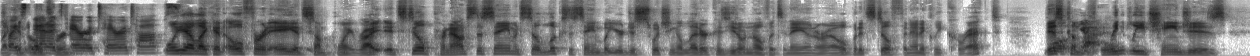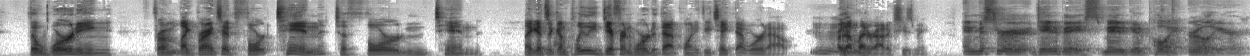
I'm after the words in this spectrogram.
like an O for an, Tristanatera teratops. well, yeah, like an O for an A at some point, right? It's still pronounced the same and still looks the same, but you're just switching a letter because you don't know if it's an A or an O, but it's still phonetically correct. This Well, yeah. completely changes the wording from, like Brian said, Thornton to Thornton. Like it's a completely different word at that point if you take that word out Mhm. or that letter out, excuse me. And Mr. Database made a good point earlier.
